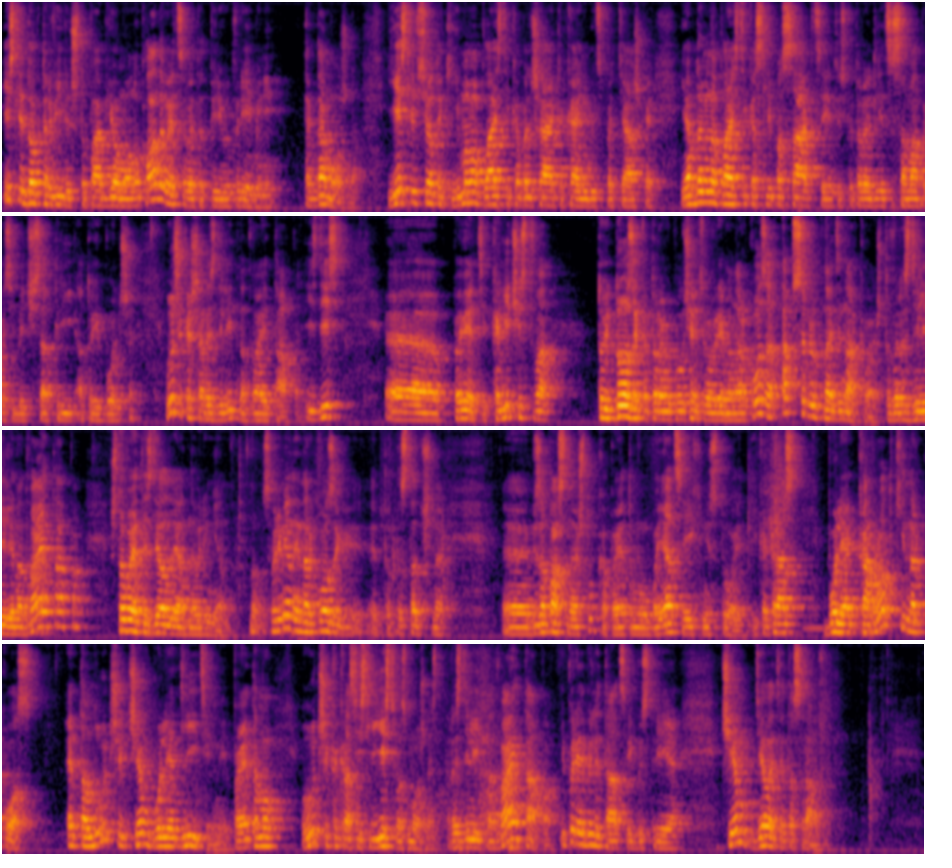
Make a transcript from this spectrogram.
Если доктор видит, что по объему он укладывается в этот период времени, тогда можно. Если все-таки и мамопластика большая какая-нибудь с подтяжкой, и абдоминопластика с липосакцией, то есть которая длится сама по себе часа 3, а то и больше, лучше, конечно, разделить на два этапа. И здесь, э, поверьте, количество той дозы, которую вы получаете во время наркоза, абсолютно одинаковое, что вы разделили на два этапа, что вы это сделали одновременно. Но ну, современные наркозы – это достаточно безопасная штука, поэтому бояться их не стоит. И как раз более короткий наркоз – это лучше, чем более длительный. Поэтому лучше как раз, если есть возможность, разделить на два этапа и по реабилитации быстрее, чем делать это сразу.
